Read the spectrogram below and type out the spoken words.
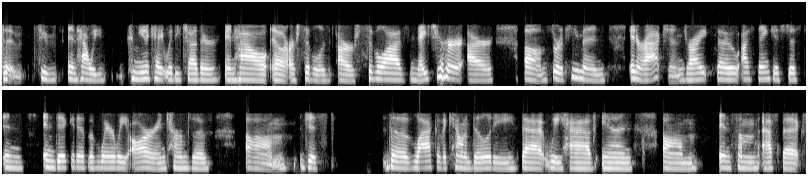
to to in how we communicate with each other and how uh, our civil our civilized nature, our um, sort of human interactions, right? So I think it's just in indicative of where we are in terms of um, just the lack of accountability that we have in um, in some aspects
